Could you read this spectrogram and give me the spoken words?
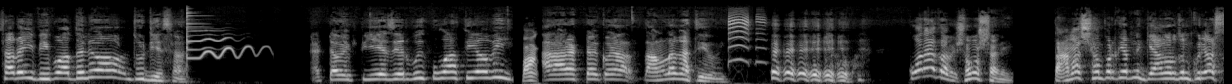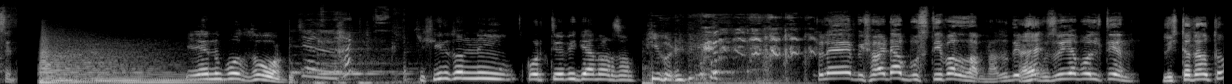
স্যার এই বিপদ হলো দুটি স্যার। একটা ওই পিএজের বই কুয়াতে হবি আর আর একটা করে দান লাগাতে হবি। করা যাবে সমস্যা নেই। তা আমার সম্পর্কে আপনি জ্ঞান অর্জন করে আসছেন। এন বোঝুন কিসের জন্য করতে হবে জ্ঞান অর্জন? আসলে বিষয়টা বুঝতে পারলাম না যদি হ্যাঁ? বুঝিয়ে বলতেন। লিস্টটা দাও তো।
